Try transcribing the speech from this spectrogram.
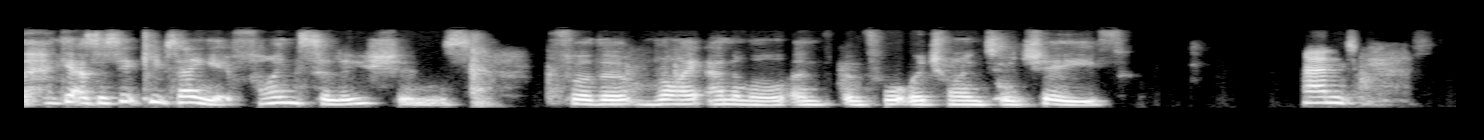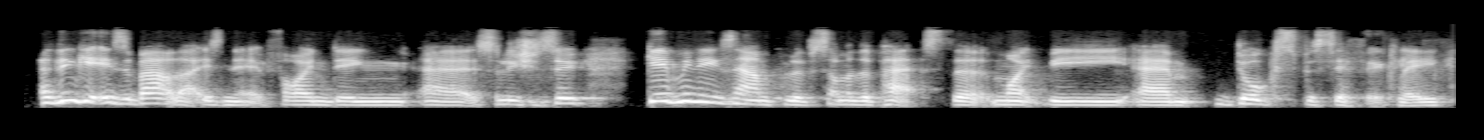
as I keep saying it, find solutions for the right animal and, and for what we're trying to achieve. And I think it is about that, isn't it? Finding uh, solutions. So, give me an example of some of the pets that might be um, dogs specifically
